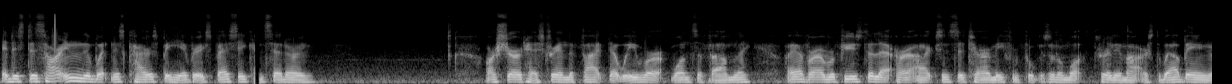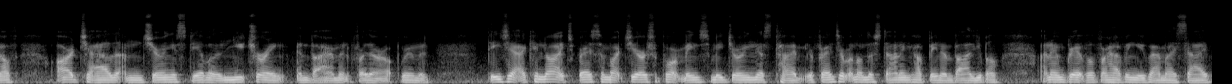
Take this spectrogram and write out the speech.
It is disheartening to witness Kyra's behaviour, especially considering our shared history and the fact that we were once a family. However, I refuse to let her actions deter me from focusing on what truly matters the well being of our child and ensuring a stable and nurturing environment for their upbringing. DJ, I cannot express how much your support means to me during this time. Your friendship and understanding have been invaluable, and I'm grateful for having you by my side.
